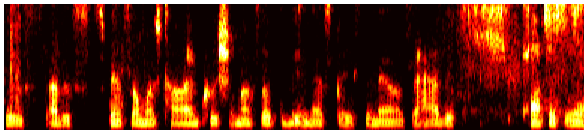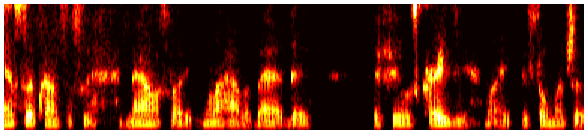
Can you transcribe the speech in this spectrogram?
because I just spend so much time pushing myself to be in that space that now it's a habit, consciously and subconsciously. Now it's like when I have a bad day, it feels crazy. Like it's so much of,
